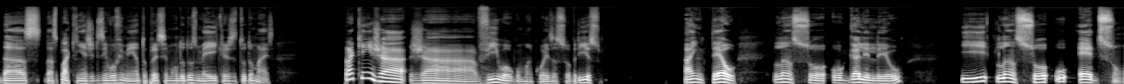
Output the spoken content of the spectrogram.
das, das plaquinhas de desenvolvimento, para esse mundo dos makers e tudo mais. Para quem já, já viu alguma coisa sobre isso, a Intel lançou o Galileu e lançou o Edson,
